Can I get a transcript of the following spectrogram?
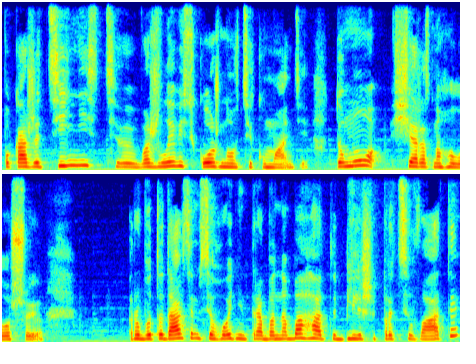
покаже цінність, е, важливість кожного в цій команді. Тому ще раз наголошую: роботодавцям сьогодні треба набагато більше працювати,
